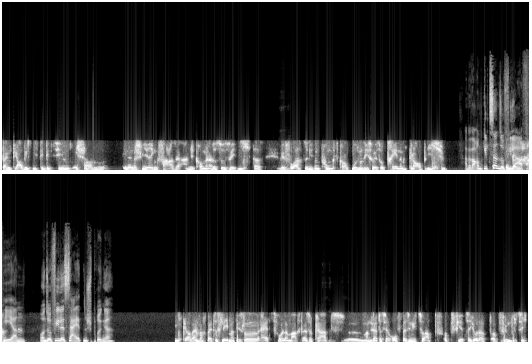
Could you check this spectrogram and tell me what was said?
dann glaube ich, ist die Beziehung eh schon in einer schwierigen Phase angekommen. Also so sehe ich das. Bevor es zu diesem Punkt kommt, muss man sich sowieso trennen, glaube ich. Aber warum gibt's dann so viele Affären und so viele Seitensprünge? Ich glaube einfach, weil es das Leben ein bisschen reizvoller macht. Also gerade, äh, man hört das ja oft, weiß ich nicht, so ab, ab 40 oder ab, ab 50,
